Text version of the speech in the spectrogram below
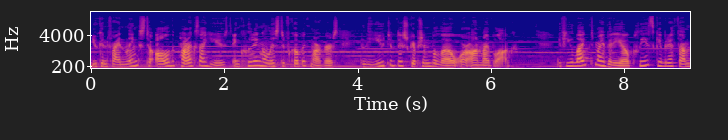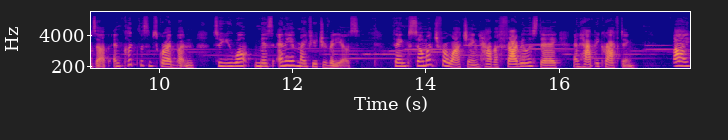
You can find links to all of the products I used, including a list of Copic markers, in the YouTube description below or on my blog. If you liked my video, please give it a thumbs up and click the subscribe button so you won't miss any of my future videos. Thanks so much for watching, have a fabulous day, and happy crafting. Bye!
